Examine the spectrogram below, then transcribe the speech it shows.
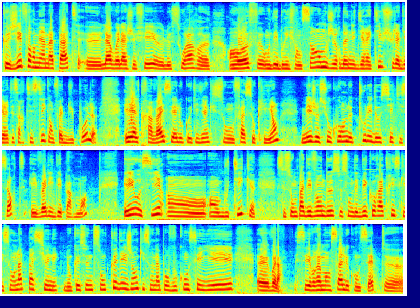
que j'ai formé à ma patte. Euh, là voilà, je fais euh, le soir en off, on débriefe ensemble, je redonne les directives. Je suis la directrice artistique en fait du pôle et elle travaille, c'est elle au quotidien qui sont face aux clients. Mais je suis au courant de tous les dossiers qui sortent et validés par moi. Et aussi en, boutique, ce ne sont pas des vendeuses, ce sont des décoratrices qui sont là passionnées. Donc ce ne sont que des gens qui sont là pour vous conseiller. Euh, voilà, c'est vraiment ça le concept. Euh,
